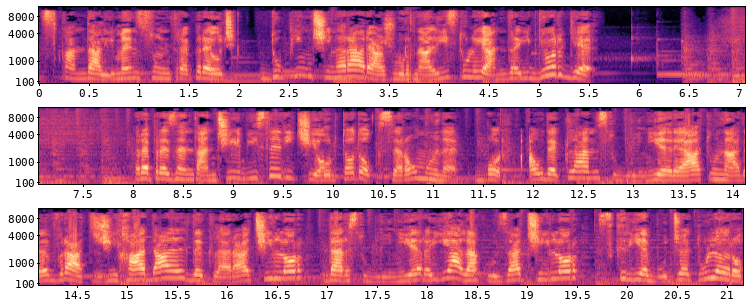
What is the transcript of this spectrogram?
Scandal imens între preoți, după incinerarea jurnalistului Andrei Gheorghe, Reprezentanții Bisericii Ortodoxe Române, BOR, au declan sublinierea un adevărat jihad al declarațiilor, dar sublinierei al acuzațiilor, scrie bugetul ro.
